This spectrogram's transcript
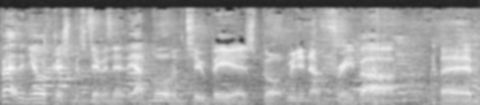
better than your Christmas do in that they had more than two beers, but we didn't have a free bar. Um,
